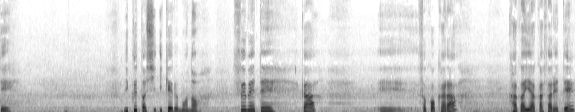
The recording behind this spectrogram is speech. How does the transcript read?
て生く年生けるもの全てがえー、そこから輝かされて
